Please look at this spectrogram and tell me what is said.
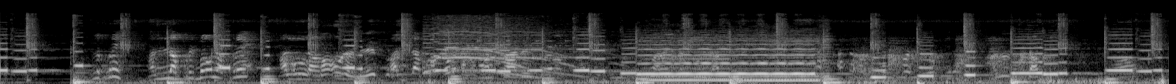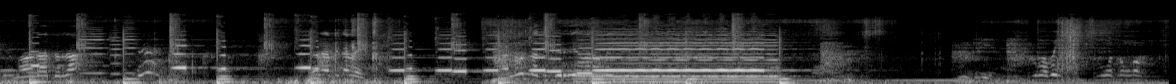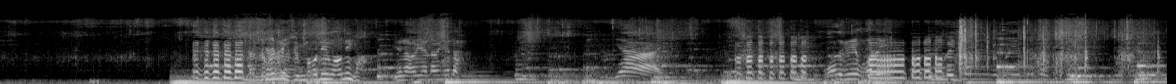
Ala pre, ala pre, bao na pre. Ala bao na pre. Ala pre. Mga nato mau ni mau ni. Yan na, yan na, yan na. Yay. Oh, lagi ni, oh, lagi. Di na mau,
